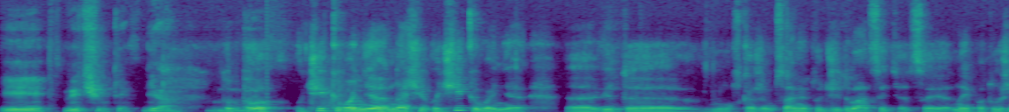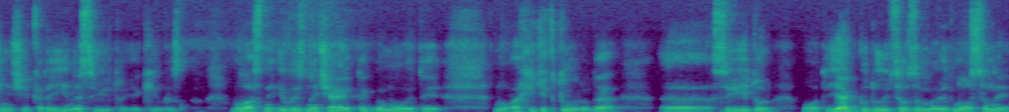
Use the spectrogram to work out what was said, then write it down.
і, відчути. Я. Тобто очікування, наші очікування е, від, е, ну скажімо, саміту G20, це найпотужніші країни світу, які власне і визначають, так би мовити, ну, архітектуру да, е, світу, от, як будуються взаємовідносини,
